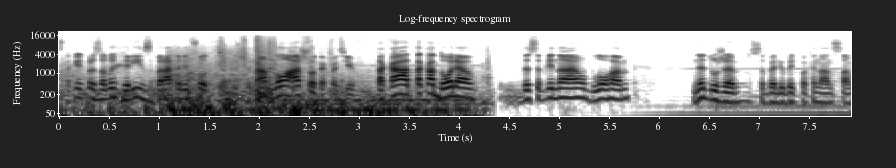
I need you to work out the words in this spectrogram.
З таких призових гріх збирати відсотки нам. Ну а що ти хотів? Така, така доля, дисципліна блога не дуже себе любить по фінансам.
